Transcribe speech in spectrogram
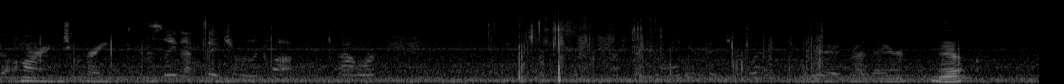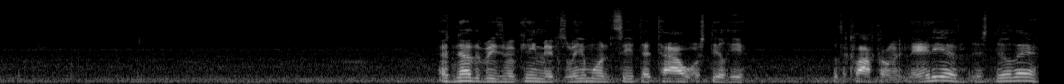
the orange crate. See that picture of the clock tower? I took another picture of that. There, right there. Yeah. That's another reason we came here because Liam wanted to see if that tower was still here with the clock on it. And there it is. It's still there.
